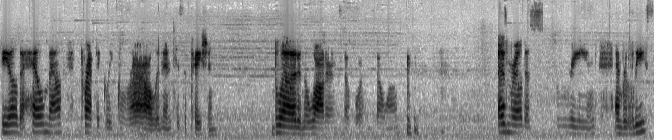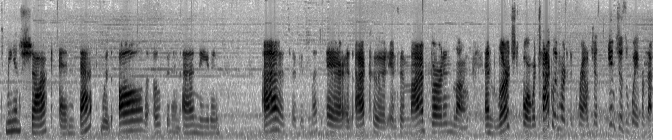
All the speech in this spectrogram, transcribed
feel the hell mouth practically growl in anticipation. Blood and the water and so forth and so on. Esmeralda screamed and released me in shock, and that was all the opening I needed. I took as much air as I could into my burning lungs and lurched forward, tackling her to the ground just inches away from that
